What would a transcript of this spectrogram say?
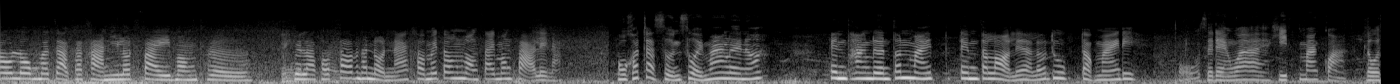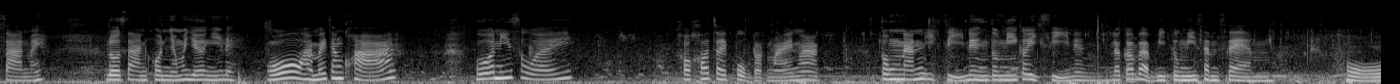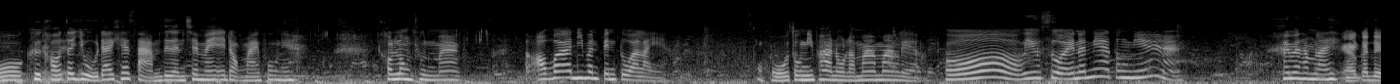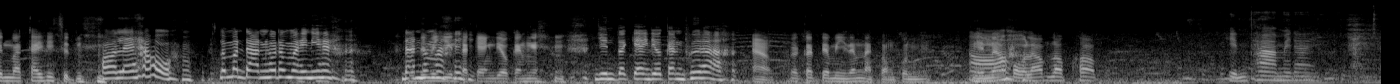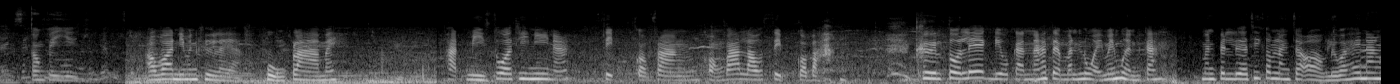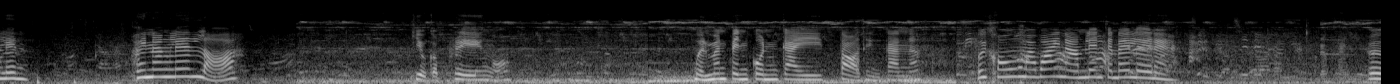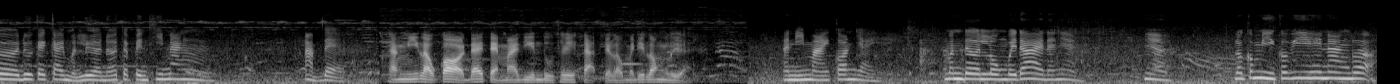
เราลงมาจากสถานีรถไฟมองเทรอเวลาเขาข้ามถนนนะ เขาไม่ต้องมองซ้ายมองขวาเลยนะโอ้เขาจัดสวนสวยมากเลยเนาะเป็นทางเดินต้นไม้เต็มตลอดเลยอะแล้วดูดอกไม้ดิโอ้แสดงว่าฮิตมากกว่าโลซานไหมโลซานคนยังไม่เยอะอย่างนี้เลย โอ้หันไปทางขวาโอ้อันนี้สวย เขาเข้าใจปลูกดอกไม้มาก ตรงนั้นอีกสีหนึ่งตรงนี้ก็อีกสีหนึ่งแล้วก็แบบมีตรงนี้แซมแซมๆโห คือเขาจะอยู่ได้แค่สามเดือนใช่ไหมไอ้ดอกไม้พวกเนี้ยเขาลงทุนมาก เอาว่านี่มันเป็นตัวอะไรอะโอ้โห ตรงนี้พาโนรามามากเลยอะโอ้วิวสวยนะเนี่ยตรงเนี้ย ให้มาทำอะไร เราก็เดินมาใกล้ที่สุดพอแล้ว แล้วมาดันเขาทำไมเนี่ย ดันทำไมจะยืนตะแกรงเดียวกันไง ยืนตะแกรงเดียวกันเพื่อ อ้าวแล้วก็จะมีน้ำหนักสองคนไงอ๋อ เห็นนะโบรอบรอบครอบ เห็นท่าไม่ได้ ต้องไปยืน เอาว่านี่มันคืออะไรอะ ฝูงปลาไหม ผัดหมี่ซั่วที่นี่นะสิบกว่าฟรังของบ้านเราสิบกว่าบาท คือตัวเลขเดียวกันนะ แต่มันหน่วยไม่เหมือนกัน มันเป็นเรือที่กำลังจะออกหรือว่าให้นั่งเล่น ให้นั่งเล่นเหรอ เกี่ยวกับเพลงเหรอ เหมือนมันเป็นนกลไกต่อถึงกันนะ เฮ้ยเขามาว่ายน้ำเล่นกันได้เลยเนี่ย เออ ดูไกลๆเหมือนเรือเนอะแต่เป็นที่นั่งอาบแดด ครั้งนี้เราก็ได้แต่มายืนดูทะเลสาบแต่เราไม่ได้ล่องเรือ อันนี้ไม้ก้อนใหญ่ มันเดินลงไปได้นะเนี่ย เนี่ย แล้วก็มีเก้าอี้ให้นั่งด้วย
